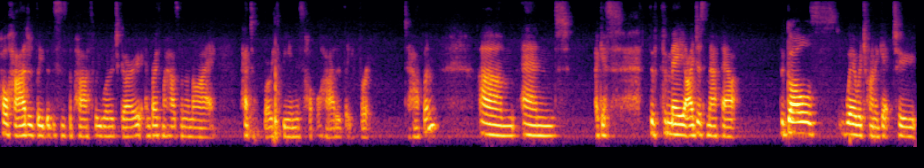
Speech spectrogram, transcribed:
wholeheartedly that this is the path we wanted to go. And both my husband and I had to both be in this wholeheartedly for it to happen. Um, and I guess the, for me, I just map out the goals, where we're trying to get to,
